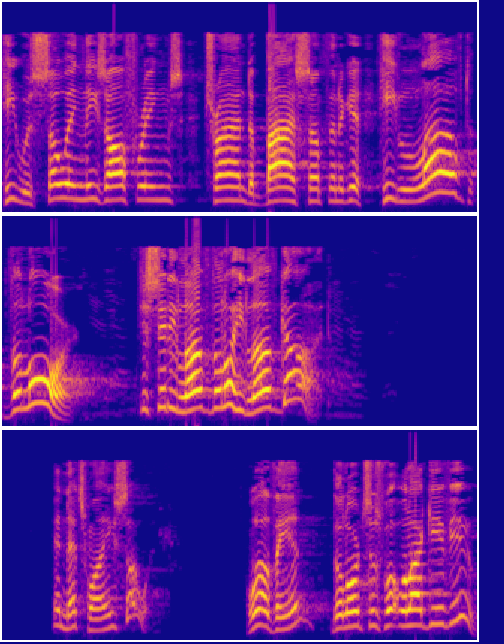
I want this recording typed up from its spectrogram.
he was sowing these offerings trying to buy something again. He loved the Lord. Just said he loved the Lord. He loved God. And that's why he's sowing. Well then, the Lord says, what will I give you?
